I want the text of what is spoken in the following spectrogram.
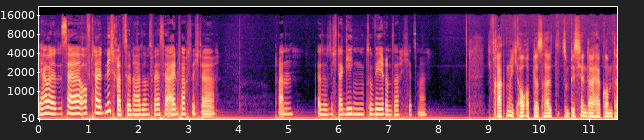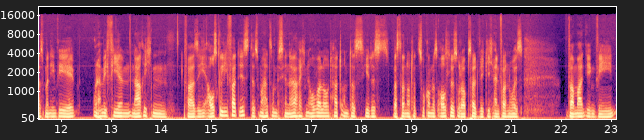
ja. Aber das ist ja oft halt nicht rational, sonst wäre es ja einfach, sich da dran, also sich dagegen zu wehren, sag ich jetzt mal. Ich frage mich auch, ob das halt so ein bisschen daher kommt, dass man irgendwie unheimlich vielen Nachrichten quasi ausgeliefert ist, dass man halt so ein bisschen Nachrichten-Overload hat und dass jedes, was da noch dazu kommt, das auslöst oder ob es halt wirklich einfach nur ist, weil man irgendwie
